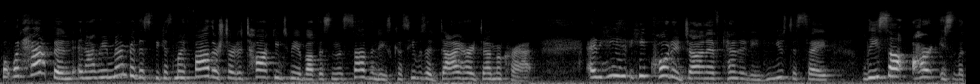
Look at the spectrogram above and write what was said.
But what happened, and I remember this because my father started talking to me about this in the 70s because he was a diehard Democrat. And he, he quoted John F. Kennedy, and he used to say, Lisa, art is the,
